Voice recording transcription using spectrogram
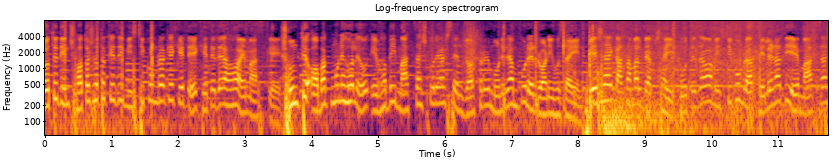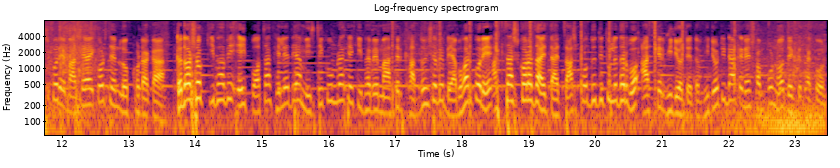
প্রতিদিন শত শত কেজি মিষ্টি কুমড়াকে কেটে খেতে দেওয়া হয় মাছকে। শুনতে অবাক মনে হলেও এভাবেই মাছ চাষ করে আসছেন যশোরের মনিরামপুরের রনি হুসাইন। পেশায় কাঁচামাল ব্যবসায়ী, পচে যাওয়া মিষ্টি কুমড়া ফেলে না দিয়ে মাছ চাষ করে মাসে আয় করছেন লক্ষ টাকা। তো দর্শক, কীভাবে এই পচা ফেলে দেওয়া মিষ্টি কুমড়াকে কীভাবে মাছের খাদ্য হিসেবে ব্যবহার করে মাছ চাষ করা যায় তার চাষ পদ্ধতি তুলে ধরবো আজকের ভিডিওতে। তো ভিডিওটি না টেনে সম্পূর্ণ দেখতে থাকুন।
